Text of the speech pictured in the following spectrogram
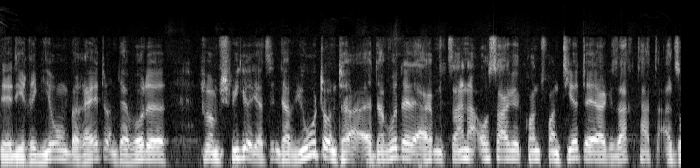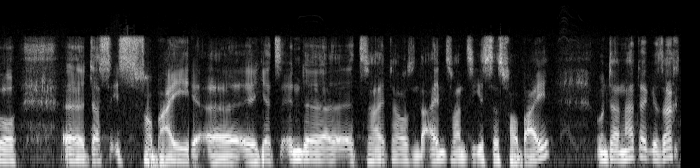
der die Regierung berät und der wurde vom Spiegel jetzt interviewt und äh, da wurde er mit seiner Aussage konfrontiert, der gesagt hat, also äh, das ist vorbei, äh, jetzt Ende 2021 ist das vorbei. Und dann hat er gesagt,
